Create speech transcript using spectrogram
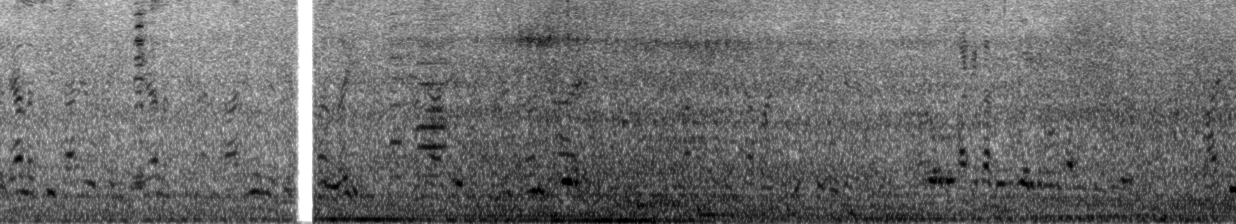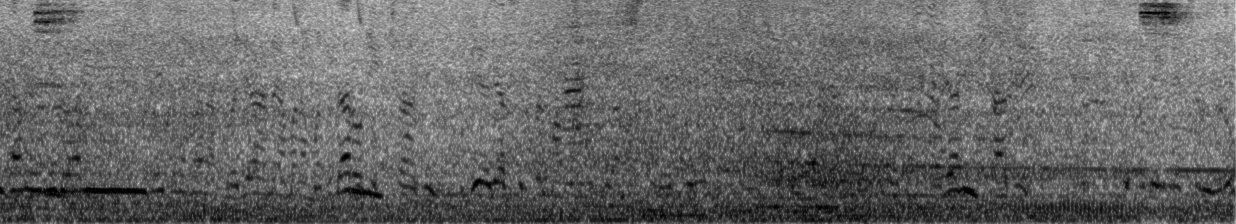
પ્રજાલક્ષી કાર્યો છે, એ કાર્યોને લઈ પાર્ટી સામે ઉમેદવારી અમારા પ્રજા અને અમારા મતદારોની ઈચ્છા હતી બે હજાર સત્તરમાં પ્રજાની ઈચ્છા હતી કે તમે ઇલેક્શન લડો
